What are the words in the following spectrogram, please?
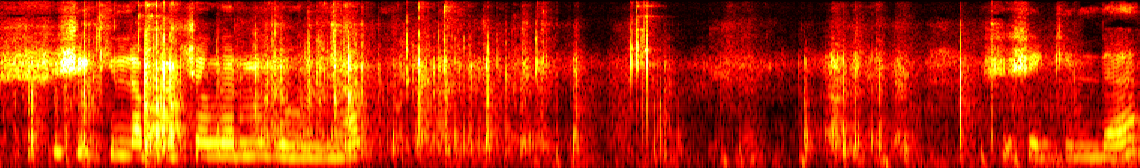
şu şekilde parçalarımız olacak. Şu şekilde.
